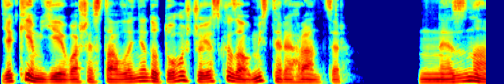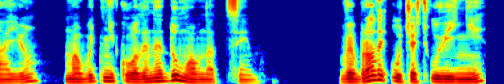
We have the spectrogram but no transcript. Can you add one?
Яким є ваше ставлення до того, що я сказав, містере Гранцер? Не знаю. Мабуть, ніколи не думав над цим. Ви брали участь у війні?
